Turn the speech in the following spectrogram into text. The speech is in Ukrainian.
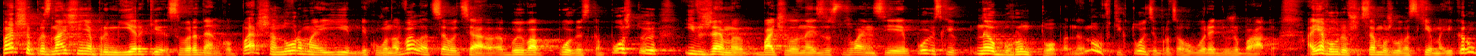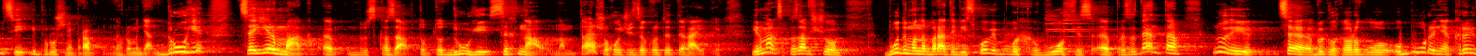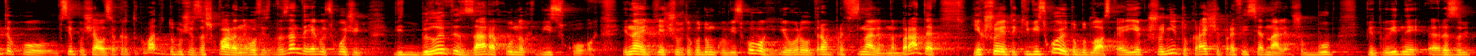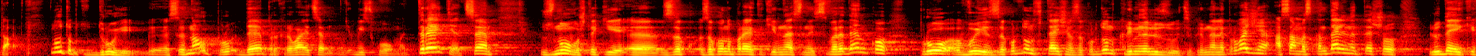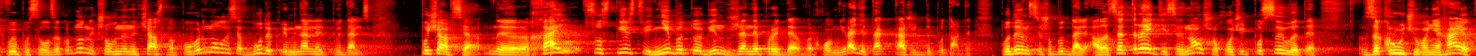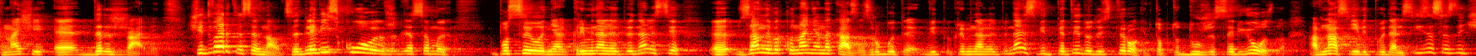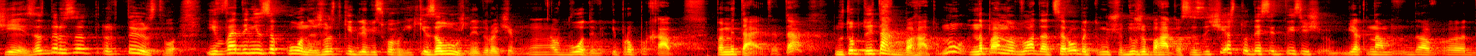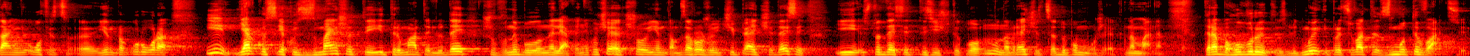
Перше призначення прем'єрки Свериденко. Перша норма її, яку вона ввела, це оця е, бойова повістка поштою. І вже ми бачили навіть застосування цієї повістки необґрунтоване. Ну в Тіктоці про це говорять дуже багато. А я говорив, що це можлива схема і корупції, і порушення прав громадян. Друге, це Єрмак е, сказав, тобто другий сигнал нам, та що хочуть закрутити гайки. Єрмак сказав, що. Будемо набирати військових в офіс е, президента. Ну і це викликало обурення, критику. Всі почалися критикувати, тому що зашкварений офіс президента якось хочуть відбілити за рахунок військових. І навіть я чув таку думку військових, які говорили, треба професіоналів набирати. Якщо є такі військові, то будь ласка. Якщо ні, то краще професіоналів, щоб був відповідний е, результат. Ну тобто, другий е, сигнал, про де прикривається військовими. Третє це. Знову ж таки, е, законопроект, який внесений Свереденко, про виїзд за кордон, втеча за кордон криміналізується кримінальне провадження. А саме скандальне те, що людей, яких випустили за кордон, якщо вони невчасно повернулися, буде кримінальна відповідальність. Почався е, хай в суспільстві, нібито він вже не пройде в Верховній Раді, так кажуть депутати. Подивимося, що буде далі. Але це третій сигнал, що хочуть посилити закручування гайок в нашій е, державі. Четвертий сигнал це для військових, вже для самих посилення кримінальної відповідальності е, за невиконання наказу зробити від кримінальну відповідальність від 5 до 10 років, тобто дуже серйозно. А в нас є відповідальність і за СЗЧ, і за дезертирство, і введені закони жорсткі для військових, які залужний, до речі, вводив і пропихав. Пам'ятаєте, так? Ну тобто і так багато. Ну напевно, влада це робить, тому що дуже багато СЗЧ, 110 тисяч, як нам дав е, дані офіс е, генпрокурора, і якось якось зменшити і тримати людей, щоб вони були налякані. Хоча, якщо їм там загрожують чи 5, чи 10, і 110 тисяч втекло, ну навряд чи це допоможе, як на мене. Треба говорити з людьми і працювати з мотивацією.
